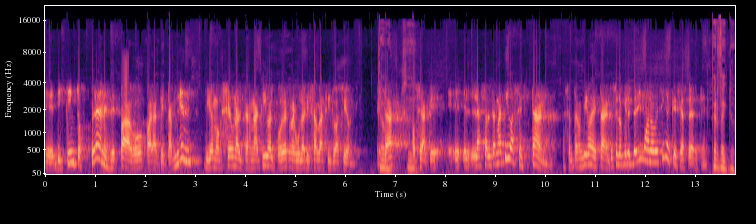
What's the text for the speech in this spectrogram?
eh, distintos planes de pago para que también, digamos, sea una alternativa al poder regularizar la situación. ¿Está? O sea que eh, las alternativas están, las alternativas están. Entonces lo que le pedimos a los vecinos es que se acerquen. Perfecto.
